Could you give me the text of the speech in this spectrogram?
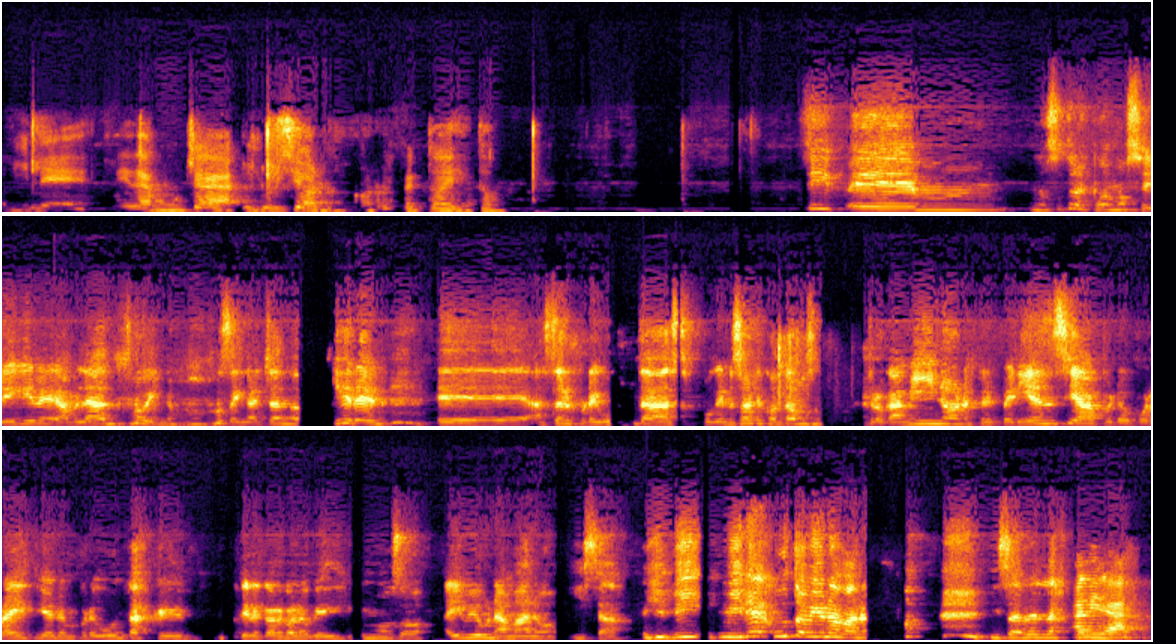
a mí me da mucha ilusión con respecto a esto. Sí, eh, nosotros podemos seguir hablando y nos vamos enganchando. Si quieren eh, hacer preguntas, porque nosotros les contamos nuestro camino, nuestra experiencia, pero por ahí tienen preguntas que tiene que ver con lo que dijimos. Ahí vi una mano, Isa. Y miré, justo vi una mano. Isabel las ah,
